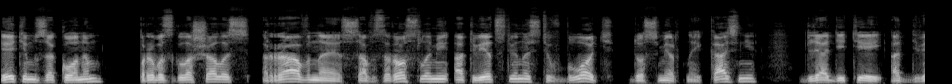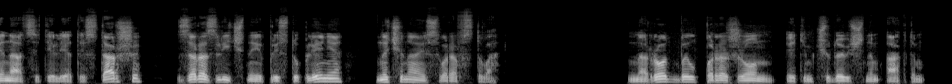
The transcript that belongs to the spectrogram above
Этим законом провозглашалась равная со взрослыми ответственность вплоть до смертной казни для детей от 12 лет и старше за различные преступления, начиная с воровства. Народ был поражен этим чудовищным актом.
